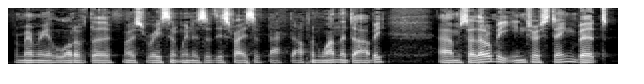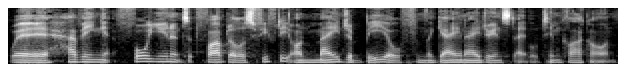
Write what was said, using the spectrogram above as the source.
from memory, a lot of the most recent winners of this race have backed up and won the Derby. Um, so that'll be interesting, but we're having four units at $5.50 on Major Beal from the Gai and Adrian stable. Tim Clark on.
